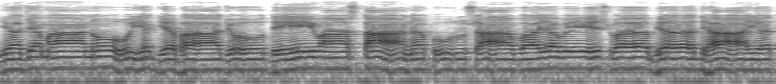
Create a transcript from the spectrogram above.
यजमानो यज्ञभाजो देवास्तान् पुरुषा वयवेष्वभ्यध्यायत।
